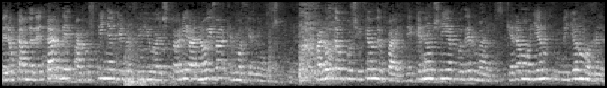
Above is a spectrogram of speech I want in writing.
Pero cando de tarde Agostinho lle referiu a historia a noiva emocionouse falou da oposición do pai, de que non se ia poder máis, que era muller, mellor morrer.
